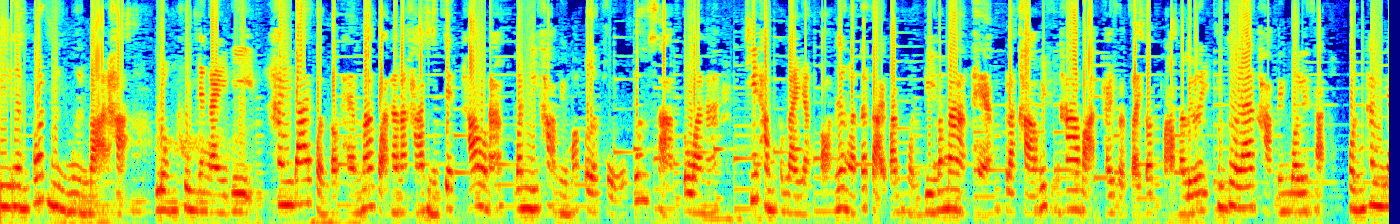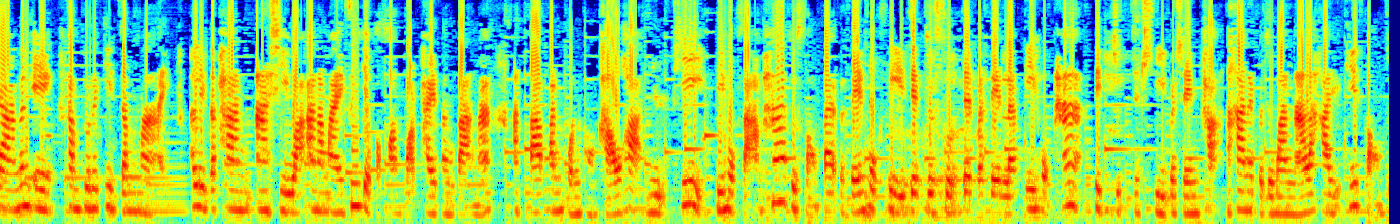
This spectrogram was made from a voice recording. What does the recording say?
มีเงินต้น 10,000 บาทค่ะ ลงทุนยังไงดี ให้ได้ผลตอบแทนมากกว่าธนาคารถึง 7 เท่านะ วันนี้ค่ะมิวมาเปิดโผหุ้น 3 ตัวนะ ที่ทำกำไรอย่างต่อเนื่องแล้วก็จ่ายปันผลดีมากๆ แถมราคาไม่ถึง 5 บาท ใครสนใจก็ตามมาเลยหุ้นตัวแรกค่ะเป็นบริษัท ผลธัญญานั่นเองทำธุรกิจจำหน่าย ผลิตภัณฑ์อาชีวะอนามัย ซึ่งเกี่ยวกับความปลอดภัยต่างๆ นะ อัตราปันผลของเขาค่ะ อยู่ที่ปี63 5.28% 64 7.07%และปี 65 10.74%ค่ะ ราคาในปัจจุบันนะ ราคาอยู่ที่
